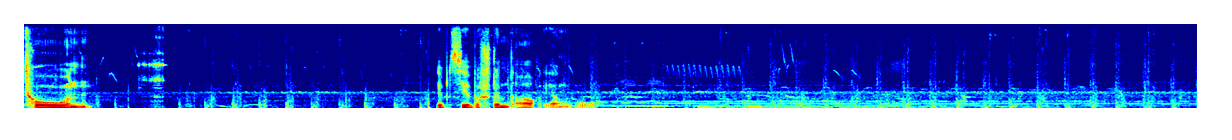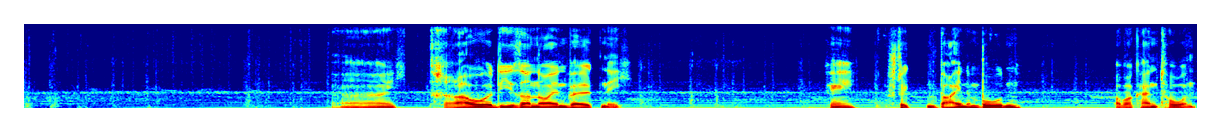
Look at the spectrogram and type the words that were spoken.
Ton. Gibt es hier bestimmt auch irgendwo. Ah, ich traue dieser neuen Welt nicht. Okay, steckt ein Bein im Boden, aber kein Ton.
